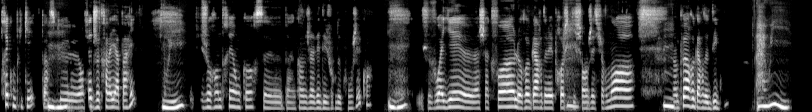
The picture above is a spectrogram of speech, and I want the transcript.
très compliquée parce Mhm. que, en fait, je travaillais à Paris. Oui. Et puis je rentrais en Corse euh, ben, quand j'avais des jours de congé, quoi. Mhm. Je voyais euh, à chaque fois le regard de mes proches qui changeait sur moi, Mm. un peu un regard de dégoût Ah oui.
